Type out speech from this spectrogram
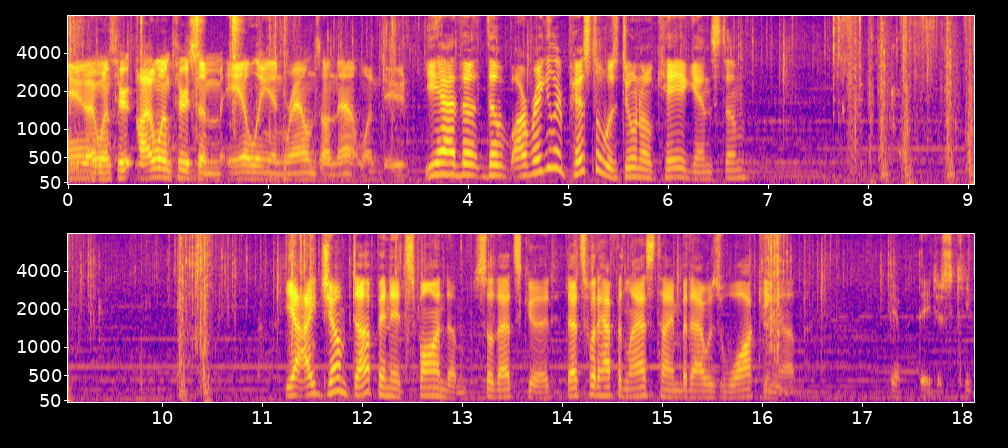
dude, I went through I went through some alien rounds on that one, dude. yeah, the the our regular pistol was doing okay against him. Yeah, I jumped up and it spawned him, so that's good. That's what happened last time, but I was walking up. Yep, they just keep.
